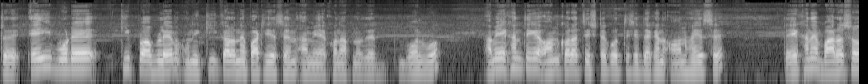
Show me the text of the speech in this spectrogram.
তো এই বোর্ডে কি প্রবলেম, উনি কি কারণে পাঠিয়েছেন, আমি এখন আপনাদের বলব। আমি এখান থেকে অন করার চেষ্টা করতেছি, দেখেন অন হয়েছে। তো এখানে বারোশো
